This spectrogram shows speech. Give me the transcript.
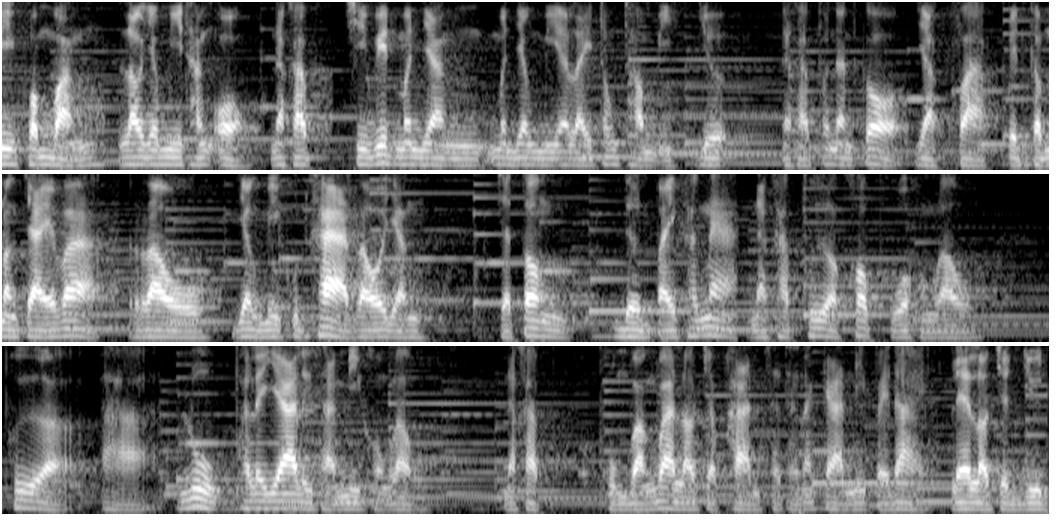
มีความหวังเรายังมีทางออกนะครับ ชีวิตมันยังมันยังมีอะไรต้องทำอีกเยอะนะครับ เพราะนั้นก็อยากฝากเป็นกำลังใจว่าเรายังมีคุณค่าเรายังจะต้องเดินไปข้างหน้านะครับ เพื่อครอบครัวของเรา พื่ออลูกภรรยาหรือสามีของเรานะครับผมหวังว่าเราจะผ่านสถานการณ์นี้ไปได้ และเราจะยืน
